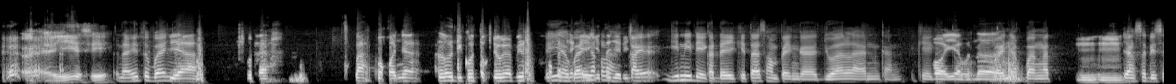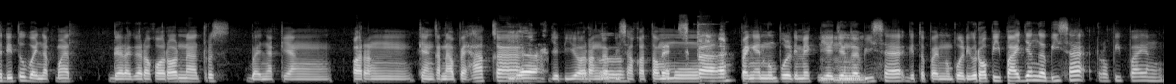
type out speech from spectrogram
Eh, iya sih. nah itu banyak Ya, udah. Lah pokoknya lu dikutuk juga bir. Iya Pokoknya kayak banyak gitu lah. jadinya. Kayak gini deh, kedai kita sampai nggak jualan kan. Kayak Oh, gitu. iya, bener. Banyak banget. Mhm. Yang sedih-sedih tuh banyak banget gara-gara corona. Terus banyak yang orang yang kena PHK, Iya. jadi orang nggak bisa ketemu. PSK. Pengen ngumpul di McD aja nggak bisa gitu. Pengen ngumpul di Ropipa aja nggak bisa. Ropipa yang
